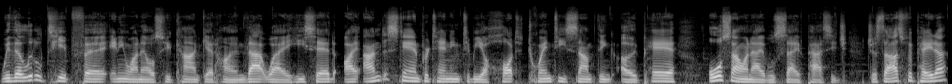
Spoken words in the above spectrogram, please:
with a little tip for anyone else who can't get home that way. He said, I understand pretending to be a hot 20 something au pair also enables safe passage. Just ask for Peter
